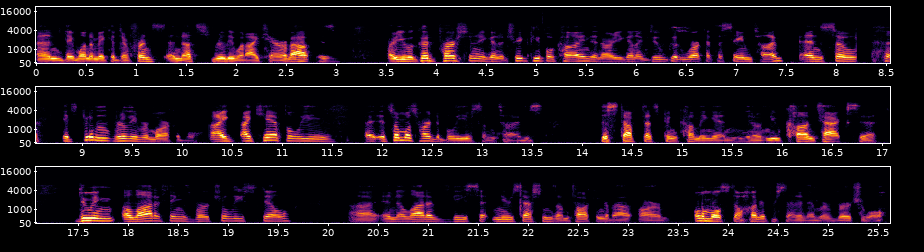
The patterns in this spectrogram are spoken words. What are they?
and they want to make a difference. And that's really what I care about is are you a good person? Are you going to treat people kind? And are you going to do good work at the same time? And so it's been really remarkable. I, I can't believe it's almost hard to believe sometimes the stuff that's been coming in, you know, new contacts, uh, doing a lot of things virtually still. Uh, and a lot of these new sessions I'm talking about are almost 100% of them are virtual.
